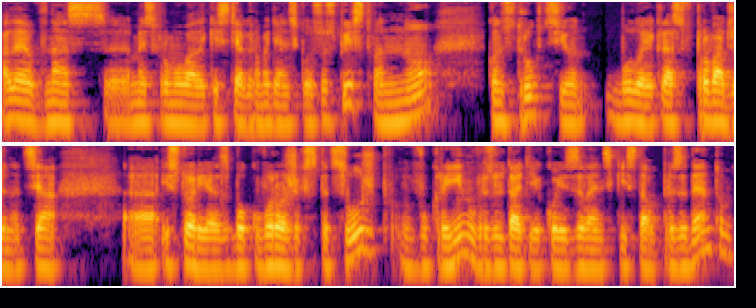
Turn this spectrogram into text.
Але в нас е, ми сформували кістяк громадянського суспільства, но конструкцію було якраз впроваджена ця е, історія з боку ворожих спецслужб в Україну, в результаті якої Зеленський став президентом.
